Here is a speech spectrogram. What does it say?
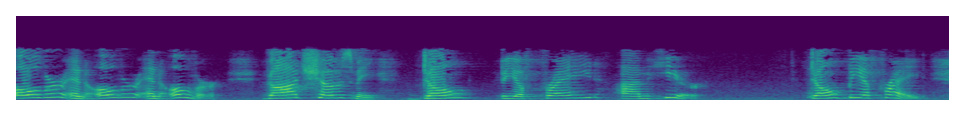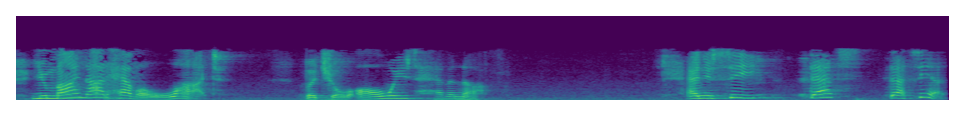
over and over and over, God shows me, don't be afraid, I'm here. Don't be afraid. You might not have a lot, but you'll always have enough. And you see, that's, that's it.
